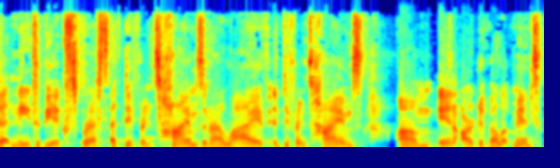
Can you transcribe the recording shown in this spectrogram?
that need to be expressed at different times in our life and different times um, in our development,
